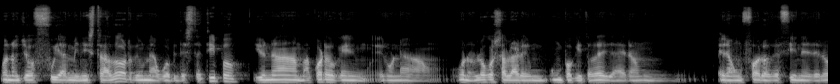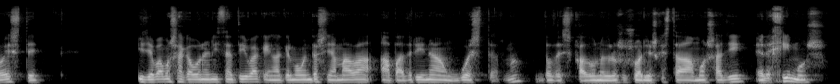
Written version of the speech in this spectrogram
bueno, yo fui administrador de una web de este tipo y una, me acuerdo que era una, bueno, luego os hablaré un, poquito de ella, era un, era un foro de cine del oeste y llevamos a cabo una iniciativa que en aquel momento se llamaba Apadrina un Western, ¿no? Entonces, cada uno de los usuarios que estábamos allí elegimos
